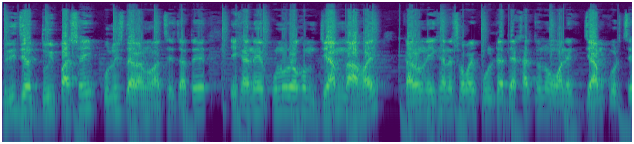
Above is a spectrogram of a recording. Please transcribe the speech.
ব্রিজের দুই পাশেই পুলিশ দাঁড়ানো আছে, যাতে এখানে কোনো রকম জ্যাম না হয়, কারণ এখানে সবাই পুলটা দেখার জন্য অনেক জ্যাম করছে।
